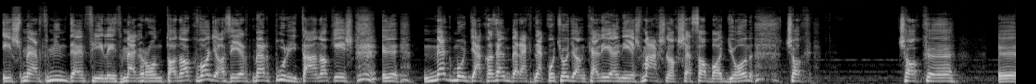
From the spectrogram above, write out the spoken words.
és mert mindenfélét megrontanak, vagy azért, mert puritának, és ö, megmondják az embereknek, hogy hogyan kell élni, és másnak se szabadjon, csak csak ö, ö,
